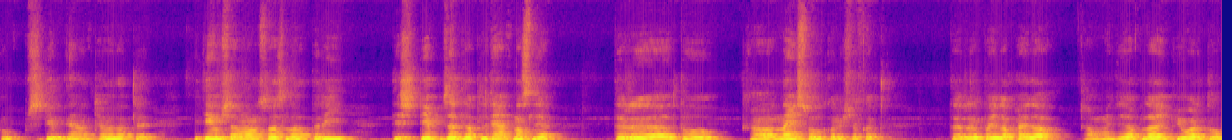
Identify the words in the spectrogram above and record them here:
खूप स्टेप ध्यानात ठेवावं लागतं. किती हुशार माणूस असला तरी ते स्टेप जर आपल्या ध्यानात नसल्या तर तो नाही सॉल्व करू शकत. तर पहिला फायदा म्हणजे आपला आय क्यू वाढतो.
